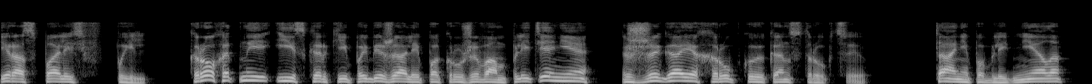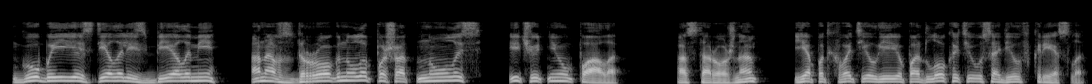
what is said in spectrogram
и распались в пыль. Крохотные искорки побежали по кружевам плетения, сжигая хрупкую конструкцию. Таня побледнела, губы ее сделались белыми, она вздрогнула, пошатнулась и чуть не упала. «Осторожно!» Я подхватил ее под локоть и усадил в кресло.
